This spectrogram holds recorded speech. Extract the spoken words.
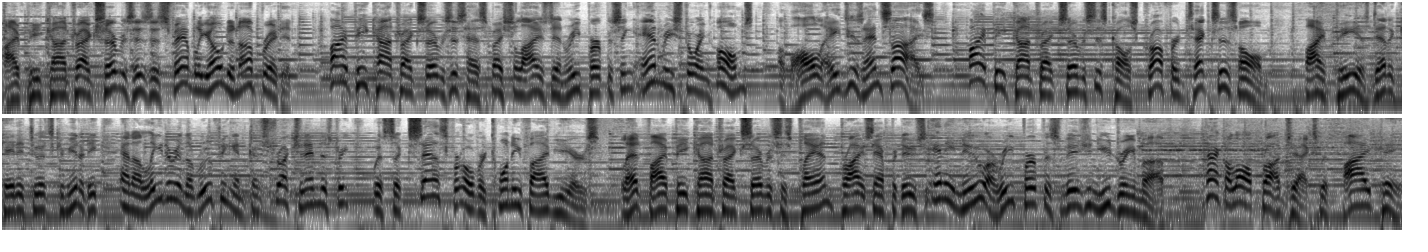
5P Contract Services is family owned and operated. 5P Contract Services has specialized in repurposing and restoring homes of all ages and size. 5P Contract Services calls Crawford, Texas home. 5P is dedicated to its community and a leader in the roofing and construction industry with success for over 25 years. Let 5P Contract Services plan, price, and produce any new or repurposed vision you dream of. Tackle all projects with 5P.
